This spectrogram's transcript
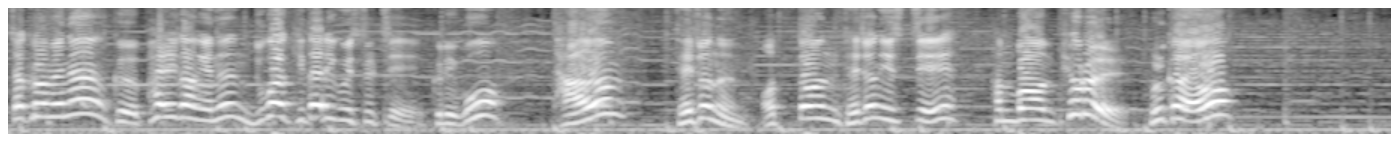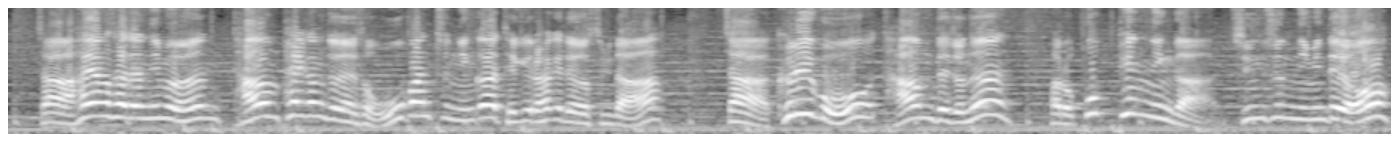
자, 그러면은 그 8강에는 누가 기다리고 있을지, 그리고 다음 대전은 어떤 대전이 있을지 한번 표를 볼까요? 자, 하양사자님은 다음 8강전에서 오반투님과 대결을 하게 되었습니다. 자, 그리고 다음 대전은 바로 포핀님과 진수님인데요.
